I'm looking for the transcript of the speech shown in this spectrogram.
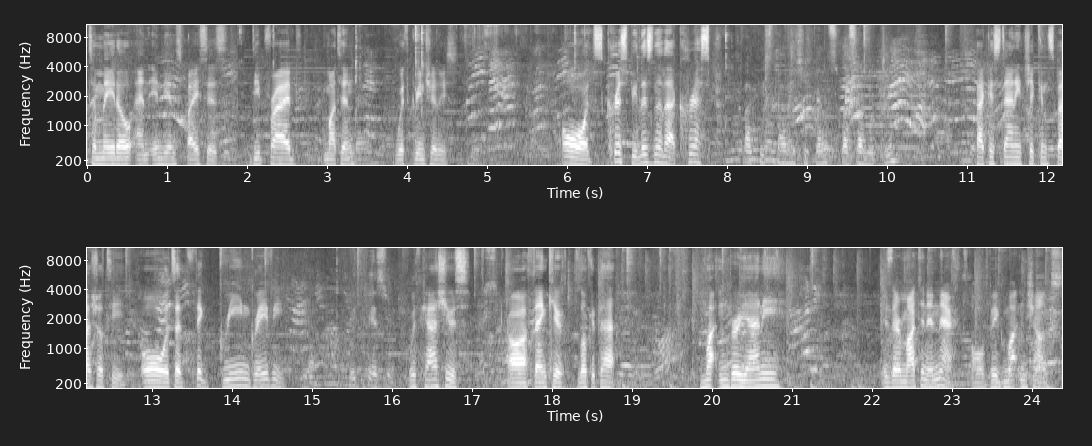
tomato, and Indian spices. Deep fried mutton with green chilies. Oh, it's crispy. Listen to that crisp. Pakistani chicken specialty. Pakistani chicken specialty. Oh, it's a thick green gravy. Yeah, with cashew. With cashews. Oh, thank you. Look at that. Mutton biryani. Is there mutton in there? Oh, big mutton chunks.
